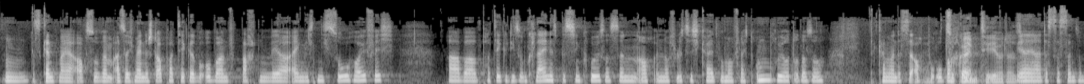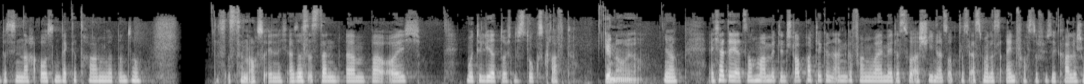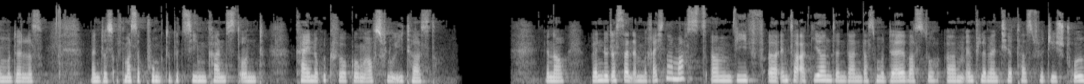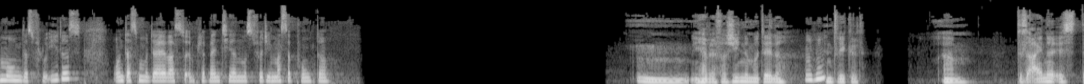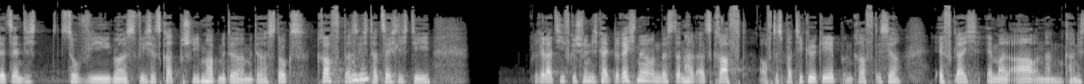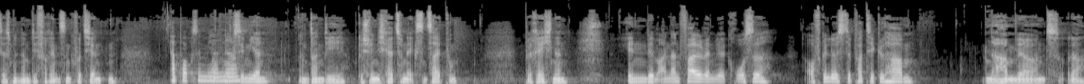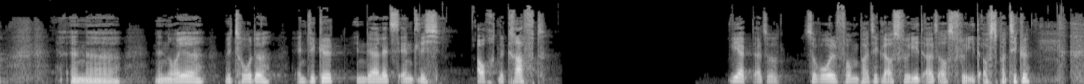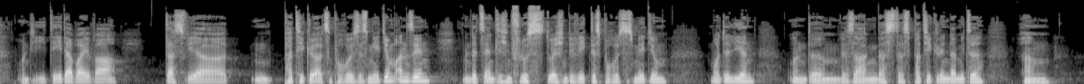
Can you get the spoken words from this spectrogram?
Hm, das kennt man ja auch so, wenn, also ich meine, Staubpartikel beobachten wir eigentlich nicht so häufig aber Partikel, die so ein kleines bisschen größer sind, auch in der Flüssigkeit, wo man vielleicht umrührt oder so, da kann man das ja auch ja, beobachten. Zucker im Tee oder so. Ja, ja, dass das dann so ein bisschen nach außen weggetragen wird und so. Das ist dann auch so ähnlich. Also es ist dann ähm, bei euch modelliert durch eine Stokes-Kraft. Genau, ja. Ja, ich hatte jetzt nochmal mit den Staubpartikeln angefangen, weil mir das so erschien, als ob das erstmal das einfachste physikalische Modell ist, wenn du es auf Massepunkte beziehen kannst und keine Rückwirkung aufs Fluid hast. Genau. Wenn du das dann im Rechner machst, ähm, wie äh, interagieren denn dann das Modell, was du ähm, implementiert hast für die Strömung des Fluides und das Modell, was du implementieren musst für die Massepunkte? Ich habe ja verschiedene Modelle mhm. entwickelt. Ähm, das eine ist letztendlich so wie wie ich es jetzt gerade beschrieben habe, mit der mit der Stokes-Kraft, dass mhm. ich tatsächlich die Relativgeschwindigkeit berechne und das dann halt als Kraft auf das Partikel gebe. Und Kraft ist ja F gleich M mal A und dann kann ich das mit einem Differenzenquotienten approximieren, approximieren ja. und dann die Geschwindigkeit zum nächsten Zeitpunkt berechnen. In dem anderen Fall, wenn wir große aufgelöste Partikel haben, da haben wir uns oder eine, eine neue Methode entwickelt, in der letztendlich auch eine Kraft wirkt, also sowohl vom Partikel aufs Fluid als auch das Fluid aufs Partikel. Und die Idee dabei war, dass wir ein Partikel als ein poröses Medium ansehen und letztendlich einen Fluss durch ein bewegtes poröses Medium modellieren. Und ähm, wir sagen, dass das Partikel in der Mitte ähm,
